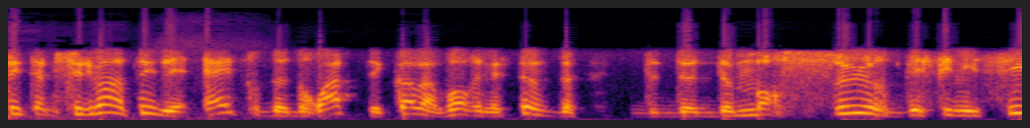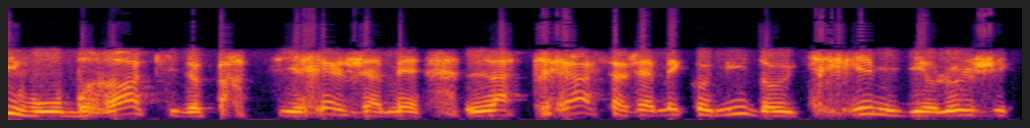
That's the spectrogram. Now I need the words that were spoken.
c'est absolument, tu sais, être de droite, c'est comme avoir une espèce de, de, de, morsure définitive au bras qui ne partirait jamais, la trace à jamais commis d'un crime idéologique.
